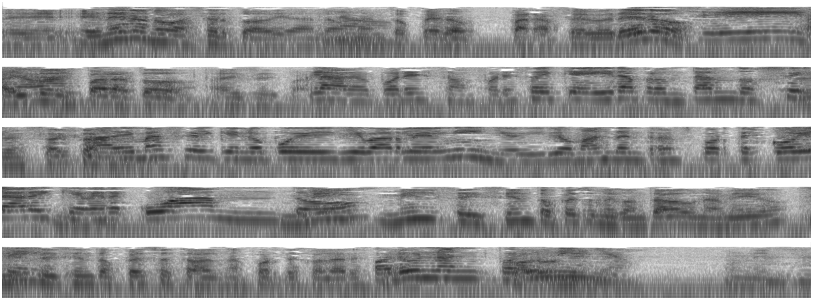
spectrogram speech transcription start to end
eh, enero no va a ser todavía el aumento, pero para febrero sí, ahí se dispara todo, ahí se dispara. Claro, por eso, por eso hay que ir aprontándose. Además, el que no puede llevarle al niño y lo manda en transporte escolar, hay que ver cuánto. Mil, seiscientos pesos me contaba un amigo, mil seiscientos pesos estaba el transporte escolar. Este por, un, por, un, niño. Un niño.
